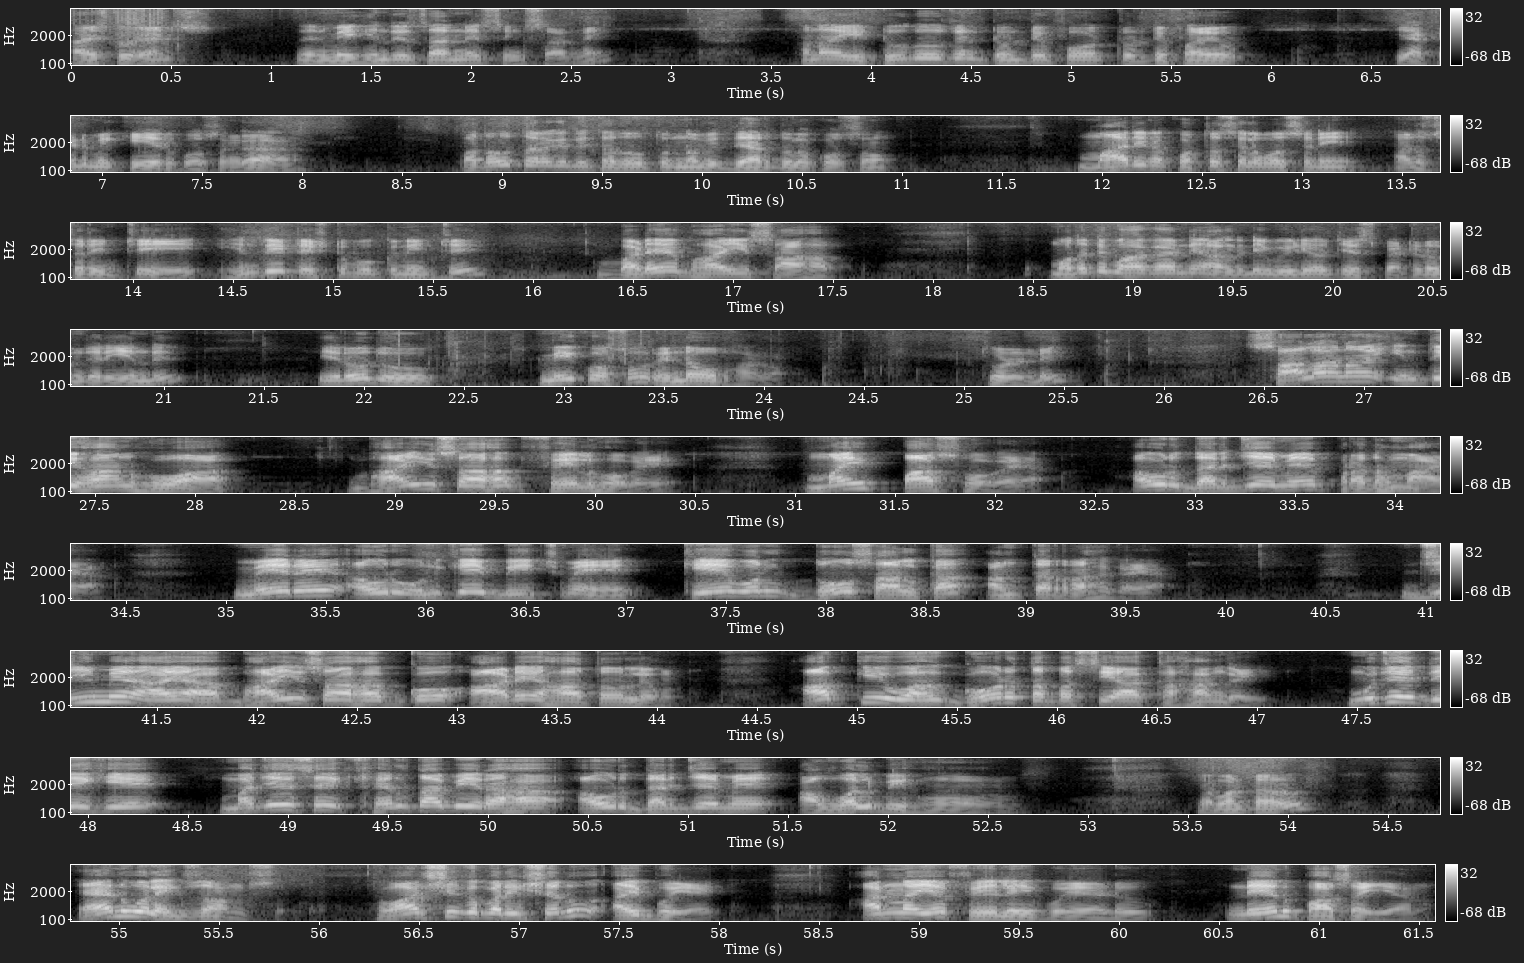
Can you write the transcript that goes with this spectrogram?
Hi students నేను మీ హిందీ సార్ని సింగ్ సార్ని. మన ఈ two thousand twenty four twenty five ఈ అకాడమిక్ ఇయర్ కోసంగా పదవ తరగతి చదువుతున్న విద్యార్థుల కోసం మారిన కొత్త సిలబస్ని అనుసరించి హిందీ టెక్స్ట్ బుక్ నుంచి బడే భాయి సాహబ్ మొదటి భాగాన్ని ఆల్రెడీ వీడియో చేసి పెట్టడం జరిగింది. ఈరోజు మీకోసం రెండవ భాగం. చూడండి. సాలానా ఇంతిహాన్ హువా भाई साहब फेल हो गए मैं पास हो गया और दर्जे में प्रथम आया मेरे और उनके बीच में केवल दो साल का अंतर रह गया जी में आया भाई साहब को आड़े हाथों लूँ आपकी वह घोर तपस्या कहाँ गई मुझे देखिए मज़े से खेलता भी रहा और दर्जे में अव्वल भी हूँ ఏమంటారు యాన్యువల్ ఎగ్జామ్స్ వార్షిక పరీక్షలు అయిపోయాయి అన్నయ్య ఫెయిల్ అయిపోయాడు. నేను పాస్ అయ్యాను.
